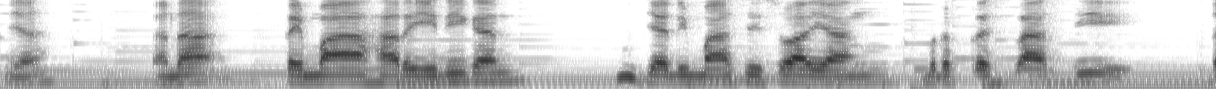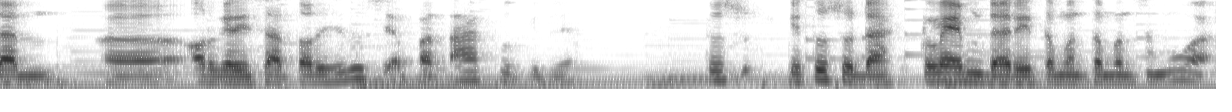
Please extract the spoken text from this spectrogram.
ya karena tema hari ini kan menjadi mahasiswa yang berprestasi dan uh, organisatoris itu siapa takut gitu ya. Itu itu sudah klaim dari teman-teman semua.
